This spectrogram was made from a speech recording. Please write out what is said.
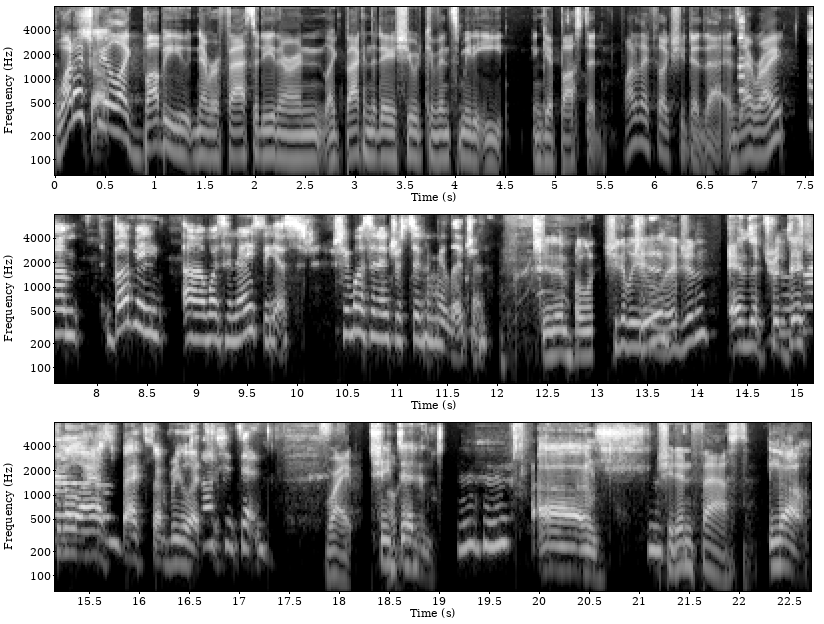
Why do I So- feel like Bubby never fasted either? And like back in the day, she would convince me to eat and get busted. Why do they feel like she did that? Is that right? Um, Bubby uh, was an atheist. She wasn't interested in religion. She didn't believe She didn't believe She in didn't- religion, and the traditional Um, aspects of religion. Oh, she didn't. right? She Okay. didn't. Mm-hmm. Um, She didn't fast. no.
